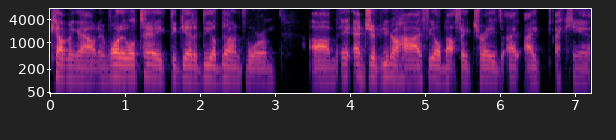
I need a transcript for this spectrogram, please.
coming out and what it will take to get a deal done for them. Um, and, and Chip, you know how I feel about fake trades. I I, I can't.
